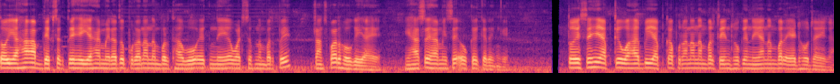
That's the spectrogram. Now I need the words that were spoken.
तो यहाँ आप देख सकते हैं, यहाँ मेरा जो पुराना नंबर था, वो एक नए व्हाट्सएप नंबर पे ट्रांसफ़र हो गया है। यहाँ से हम इसे ओके करेंगे। तो ऐसे ही आपके, वहाँ भी आपका पुराना नंबर चेंज होकर नया नंबर ऐड हो जाएगा।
